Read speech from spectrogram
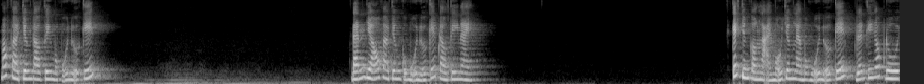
móc vào chân đầu tiên một mũi nửa kép. Đánh dấu vào chân của mũi nửa kép đầu tiên này. Các chân còn lại mỗi chân là một mũi nửa kép đến cái góc đuôi,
